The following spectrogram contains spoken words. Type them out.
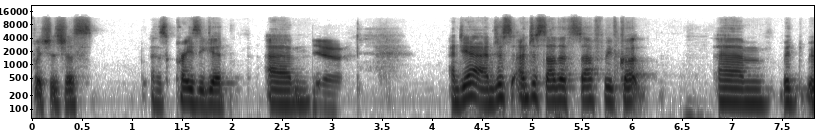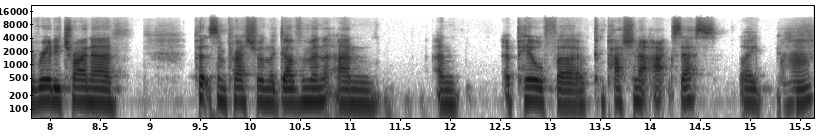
which is just is crazy good. Um, yeah. and yeah and just and just other stuff. We've got um, we're, we're really trying to put some pressure on the government and and appeal for compassionate access like Mhm.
